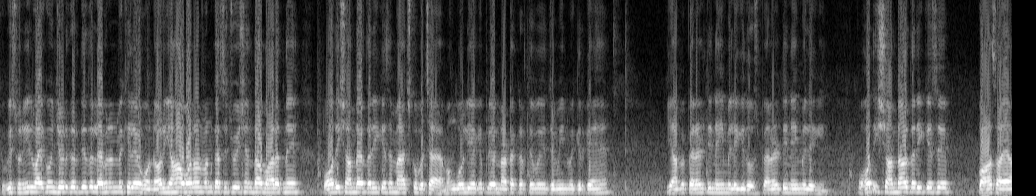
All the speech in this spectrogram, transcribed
क्योंकि सुनील भाई को इंजर्ड कर दिया तो लेबनन में खेलेगा कौन? और यहाँ वन ऑन वन का सिचुएशन था, भारत ने बहुत ही शानदार तरीके से मैच को बचाया। मंगोलिया के प्लेयर नाटक करते हुए ज़मीन में गिर गए हैं। यहाँ पे पेनल्टी नहीं मिलेगी दोस्त पेनल्टी नहीं मिलेगी। बहुत ही शानदार तरीके से पास आया।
